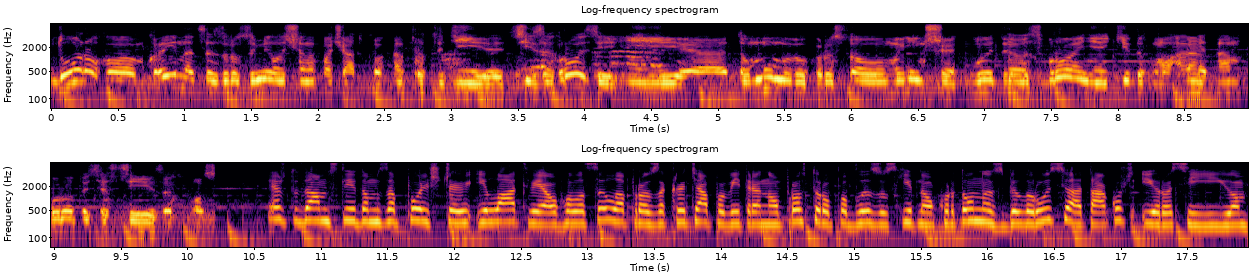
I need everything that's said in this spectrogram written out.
дорого, Україна це зрозуміла ще на початку протидії цій загрозі, і е, тому ми використовуємо інші види озброєння, які допомагають нам боротися з цією загрозою. Я ж додам слідом за Польщею і Латвія оголосила про закриття повітряного простору поблизу східного кордону з Білоруссю, а також і Росією.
